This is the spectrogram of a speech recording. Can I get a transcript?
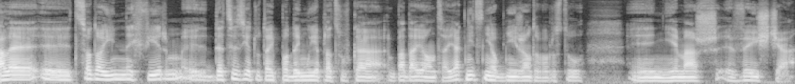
ale y, co do innych firm, y, decyzję tutaj podejmuje placówka badająca. Jak nic nie obniżą, to po prostu y, nie masz wyjścia.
